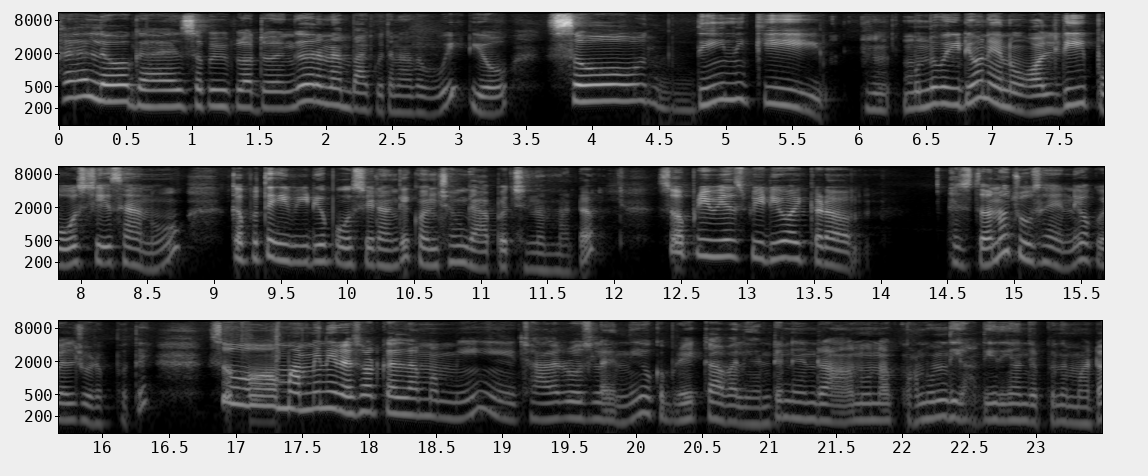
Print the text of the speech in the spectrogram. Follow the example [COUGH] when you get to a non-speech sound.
Hello guys so people are doing good and I'm back with another video so దీనికి ముందు video నేను already post చేశాను. కాకపోతే ఈ వీడియో పోస్ట్ చేయడానికి కొంచెం గ్యాప్ వచ్చిందనమాట సో ప్రీవియస్ వీడియో ఇక్కడ ఇస్తాను. చూసేయండి ఒకవేళ చూడకపోతే. సో మమ్మీని రిసార్ట్కి వెళ్దాం మమ్మీ. చాలా రోజులైంది. ఒక బ్రేక్ కావాలి. అంటే నేను రాను నాకు పని ఉంది అది ఇది అని చెప్పిందనమాట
